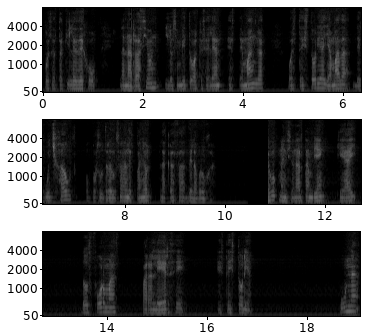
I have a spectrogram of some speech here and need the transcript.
Pues hasta aquí les dejo la narración y los invito a que se lean este manga o esta historia llamada The Witch House o por su traducción al español La Casa de la Bruja. Debo mencionar también que hay dos formas para leerse esta historia. Una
